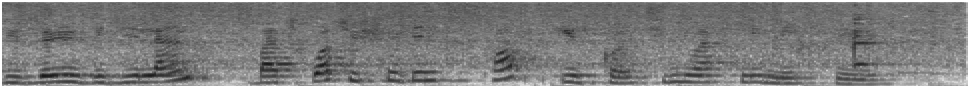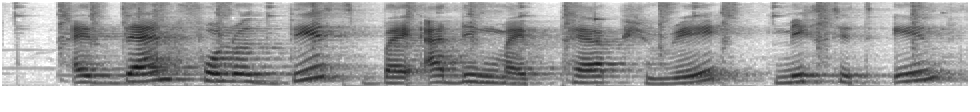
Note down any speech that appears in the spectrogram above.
be very vigilant. But what you shouldn't stop is continuously mixing. I then followed this by adding my pear puree, mixed it in,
